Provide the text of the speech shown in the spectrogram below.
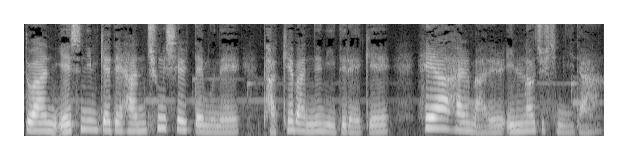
또한 예수님께 대한 충실 때문에 박해받는 이들에게 해야 할 말을 일러주십니다.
